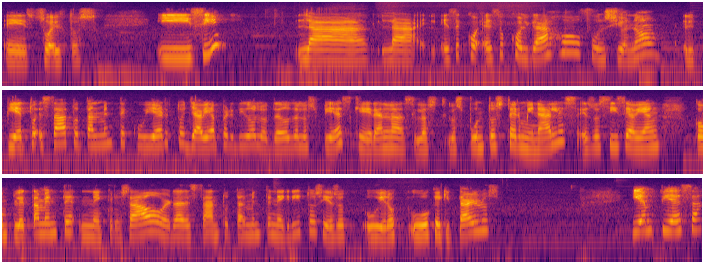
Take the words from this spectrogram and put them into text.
eh, sueltos. Y sí, la, la, ese, ese colgajo funcionó. El pie estaba totalmente cubierto, ya había perdido los dedos de los pies, que eran los, puntos terminales. Eso sí se habían completamente necrosado, ¿verdad? Estaban totalmente negritos y eso hubo, que quitarlos. Y empieza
